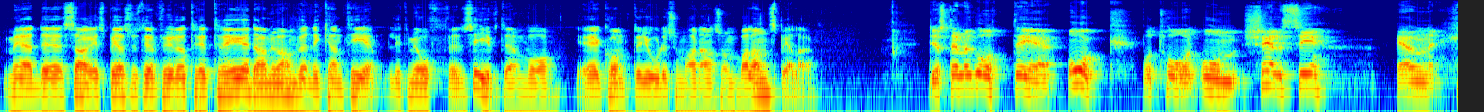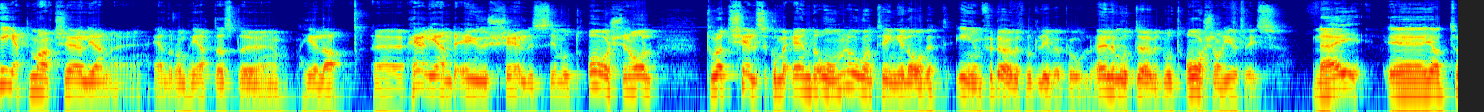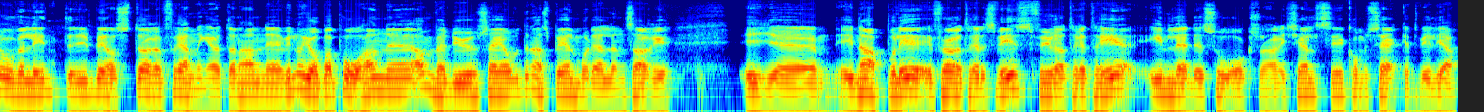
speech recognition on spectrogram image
med eh, Sarris spelsystem 4-3-3 där han nu använder Kanté lite mer offensivt än vad eh, Conte gjorde som hade han som balansspelare. Det stämmer gott det. Och på tal om Chelsea. En het match i helgen. En av de hetaste eh, hela Eh, helgen, det är ju Chelsea mot Arsenal. Tror du att Chelsea kommer ändra om någonting i laget inför derbyt mot Liverpool? Eller mot derbyt mot Arsenal givetvis. Nej, eh, jag tror väl inte det blir några större förändringar utan han eh, vill nog jobba på. Han eh, använder ju sig av den här spelmodellen Sarri i, eh, i Napoli företrädesvis 4-3-3. Inledde så också här i Chelsea. Kommer säkert vilja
